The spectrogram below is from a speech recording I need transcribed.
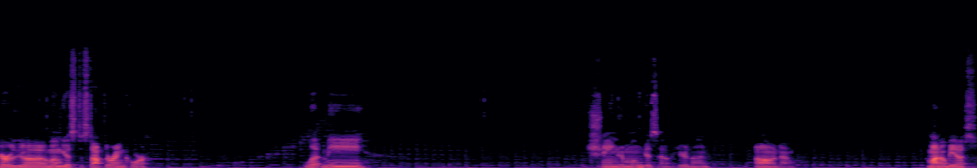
or uh, Amoonguss to stop the Rancor. Let me change Amoonguss out here then. Oh no. Come on, OBS.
